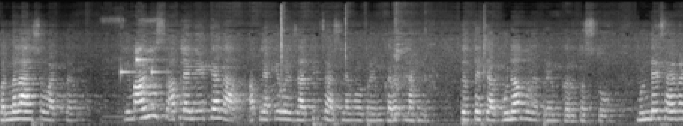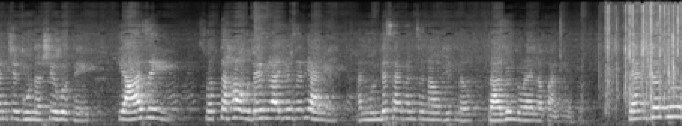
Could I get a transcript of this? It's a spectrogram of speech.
पण मला असं वाटतं की माणूस आपल्या नेत्याला आपल्या केवळ जातीचा असल्यामुळे प्रेम करत नाही तर त्याच्या गुणामुळे प्रेम करत असतो. मुंडे साहेबांचे गुण असे होते की आजही स्वतः उदयनराजे जरी आले आणि मुंडे साहेबांचं नाव घेतलं तर अजून डोळ्याला पाणी येतं. त्यांचा जो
